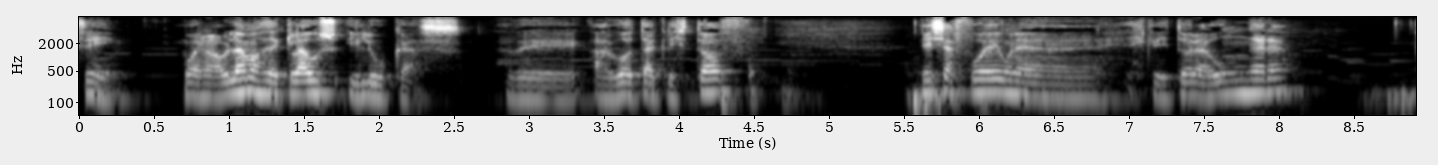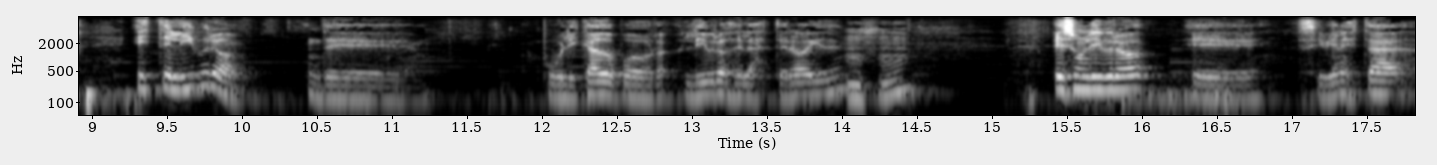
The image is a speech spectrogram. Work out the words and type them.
Sí, bueno, hablamos de Klaus y Lucas, de Agota Christoph. Ella fue una escritora húngara. Este libro, de, publicado por Libros del Asteroide, uh -huh. es un libro, eh, si bien está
